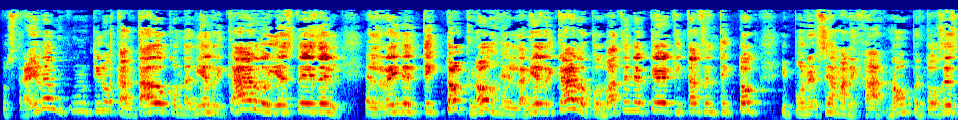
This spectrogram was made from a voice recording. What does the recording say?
Pues trae un tiro cantado con Daniel Ricardo y este es el, el rey del TikTok, ¿no? El Daniel Ricardo, pues va a tener que quitarse el TikTok y ponerse a manejar, ¿no? Pues entonces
